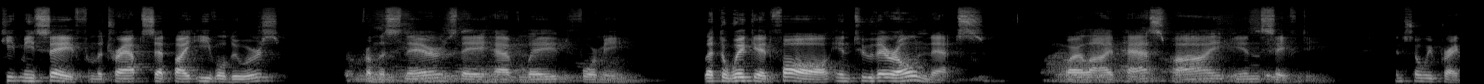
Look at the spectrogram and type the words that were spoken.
Keep me safe from the traps set by evildoers, from the snares they have laid for me. Let the wicked fall into their own nets, while I pass by in safety. And so we pray.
